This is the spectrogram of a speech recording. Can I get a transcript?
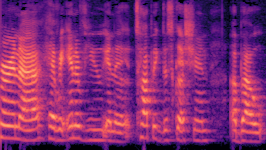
her and I have an interview and a topic discussion about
